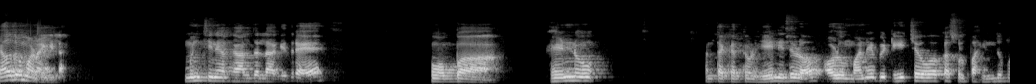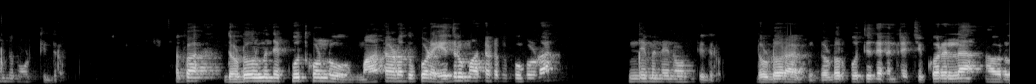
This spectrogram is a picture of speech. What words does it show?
ಯಾವುದೂ ಮಾಡಾಗಿಲ್ಲ. ಮುಂಚಿನ ಕಾಲದಲ್ಲಾಗಿದ್ರೆ ಒಬ್ಬ ಹೆಣ್ಣು ಅಂತಕ್ಕಂಥವಳು ಏನಿದ್ದಳೋ ಅವಳು ಮನೆ ಬಿಟ್ಟು ಈಚೆ ಹೋಗಕ ಸ್ವಲ್ಪ ಹಿಂದೆ ಮುಂದೆ ನೋಡ್ತಿದ್ರು. ಅಥವಾ ದೊಡ್ಡವ್ರ ಮುಂದೆ ಕೂತ್ಕೊಂಡು ಮಾತಾಡೋದು ಕೂಡ, ಎದುರು ಮಾತಾಡೋದಕ್ಕೂ ಕೂಡ ಹಿಂದೆ ಮುಂದೆ ನೋಡ್ತಿದ್ರು. ದೊಡ್ಡವರಾಗ್ಬೋದು ದೊಡ್ಡವ್ರು ಕೂತಿದ್ದಾರೆ ಅಂದ್ರೆ ಚಿಕ್ಕವರೆಲ್ಲ ಅವರು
